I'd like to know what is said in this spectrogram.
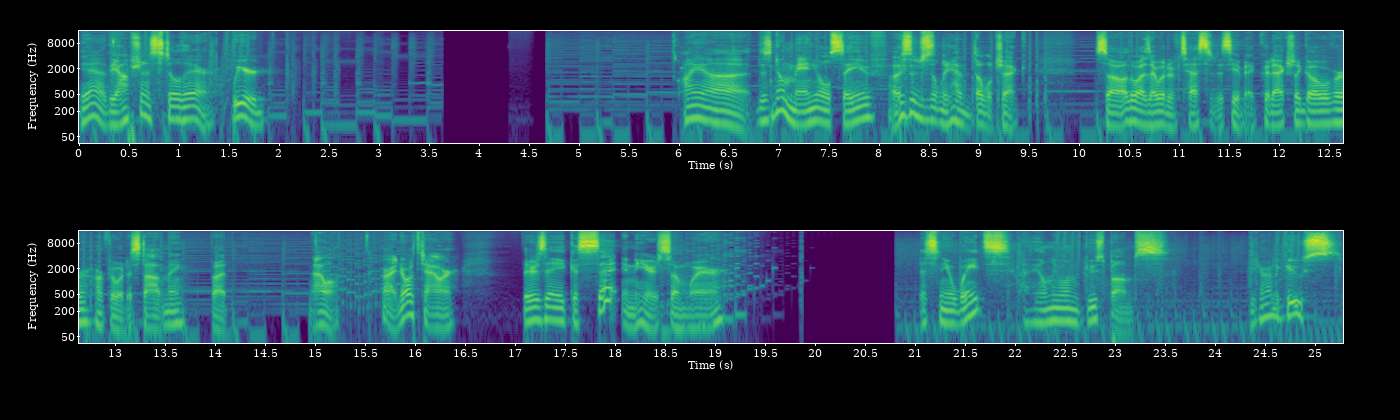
Yeah, the option is still there. Weird. I, uh, there's no manual save. I just only had to double check. So otherwise I would have tested to see if it could actually go over or if it would have stopped me, but I will. All right, North Tower. There's a cassette in here somewhere. Destiny awaits. Am the only one with goosebumps? You're not a goose.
